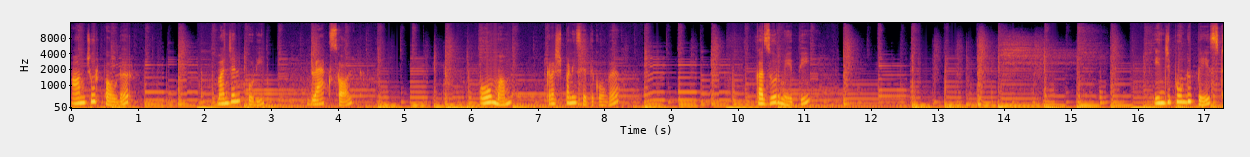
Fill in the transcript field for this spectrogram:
ஆம்ச்சூர் பவுடர் மஞ்சள் பொடி பிளாக் சால்ட் ஓமம் க்ரஷ் பண்ணி சேர்த்துக்கோங்க. கசூர் மேத்தி இஞ்சி பூண்டு பேஸ்ட்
